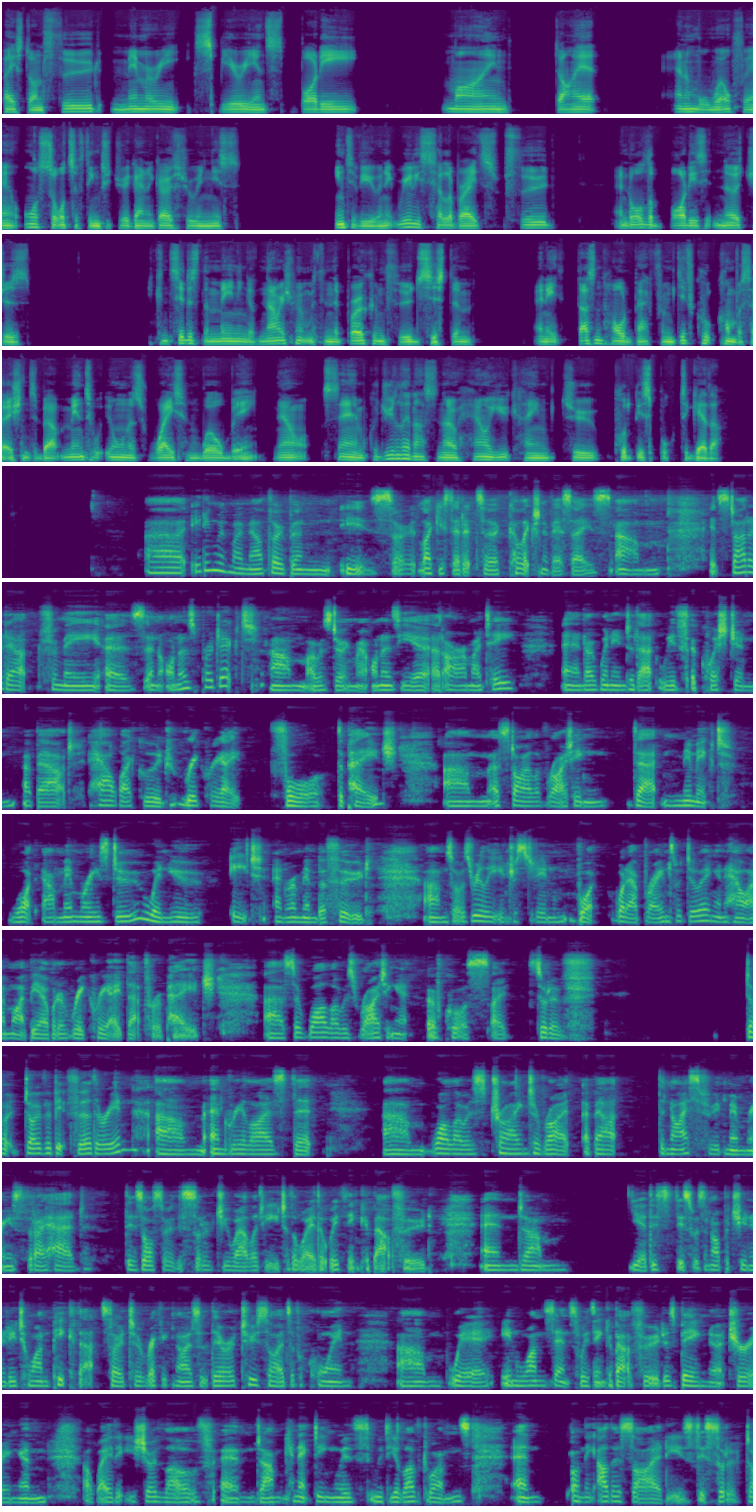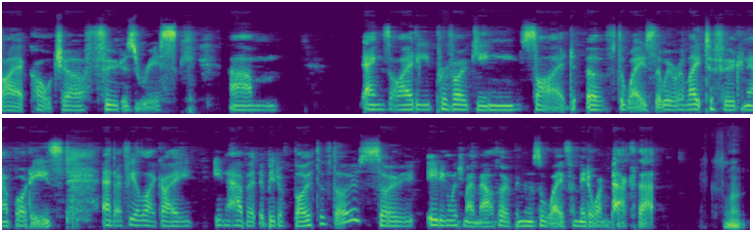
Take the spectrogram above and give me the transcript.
based on food, memory, experience, body, mind, diet, animal welfare, all sorts of things which we're going to go through in this interview. And it really celebrates food and all the bodies it nurtures. Considers the meaning of nourishment within the broken food system, and it doesn't hold back from difficult conversations about mental illness, weight, and well being. Now, Sam, could you let us know how you came to put this book together? Uh, Eating with My Mouth Open is so, like you said, it's a collection of essays. Um, it started out for me as an honours project. Um, I was doing my honours year at RMIT, and I went into that with a question about how I could recreate for the page um, a style of writing that mimicked what our memories do when you eat and remember food. Um, so I was really interested in what, what our brains were doing and how I might be able to recreate that for a page. Uh, so while I was writing it, of course, I sort of do- dove a bit further in um, and realized that um, while I was trying to write about the nice food memories that I had, there's also this sort of duality to the way that we think about food. And um, yeah, this this was an opportunity to unpick that. So to recognise that there are two sides of a coin, um, where in one sense we think about food as being nurturing and a way that you show love and um, connecting with with your loved ones, and on the other side is this sort of diet culture, food as risk. Um, anxiety provoking side of the ways that we relate to food in our bodies. And I feel like I inhabit a bit of both of those. So eating with my mouth open was a way for me to unpack that. Excellent.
